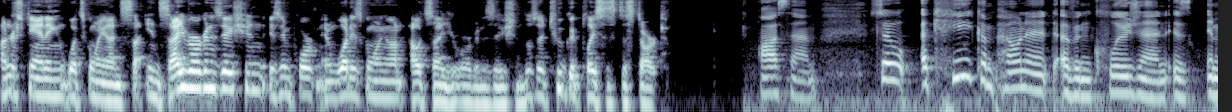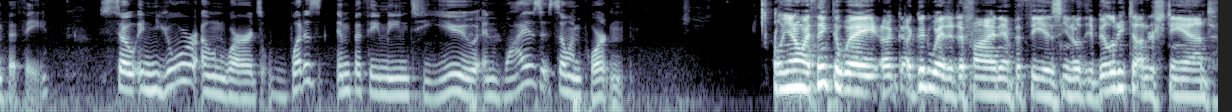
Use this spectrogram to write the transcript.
understanding what's going on inside your organization is important, and what is going on outside your organization. Those are two good places to start. Awesome. So, a key component of inclusion is empathy. So, in your own words, what does empathy mean to you and why is it so important? Well, you know, I think the way, a, a, good way to define empathy is, you know, the ability to understand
